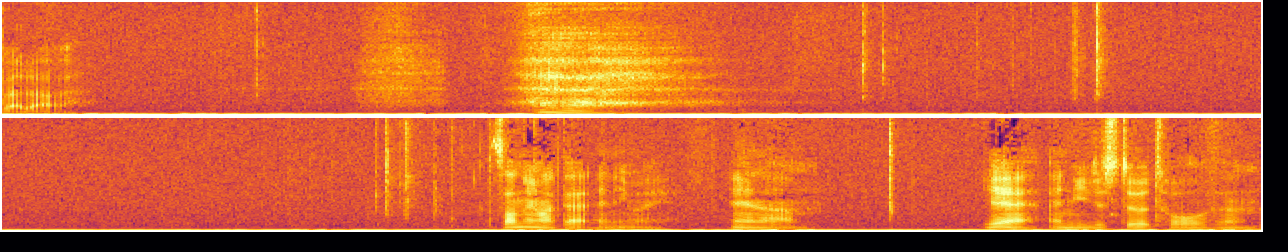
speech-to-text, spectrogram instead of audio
but uh something like that anyway and um yeah and you just do it to all of them.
